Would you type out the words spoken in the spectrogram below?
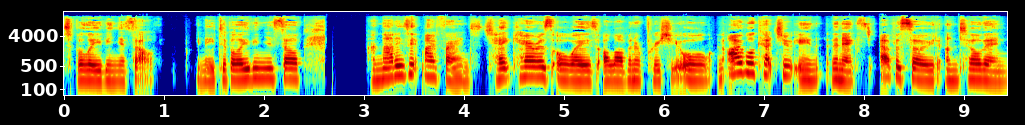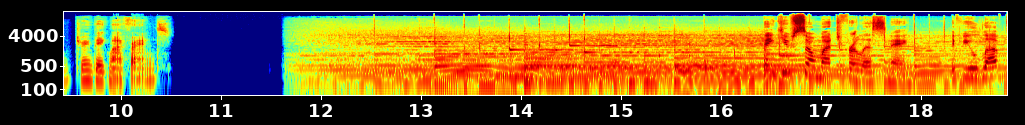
to believe in yourself. You need to believe in yourself and that is it, my friends. Take care as always. I love and appreciate you all. And I will catch you in the next episode. Until then, dream big, my friend. Thank you so much for listening. If you loved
